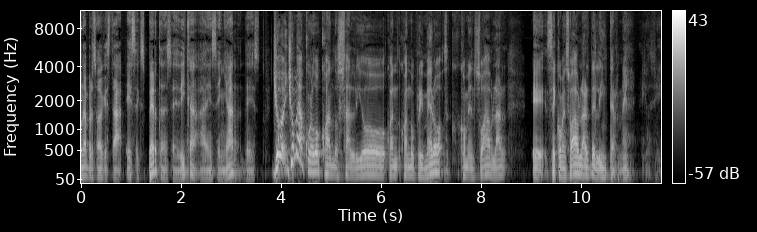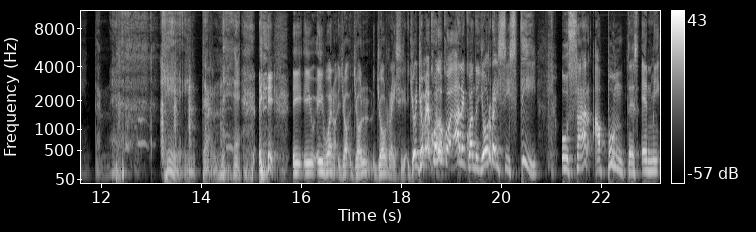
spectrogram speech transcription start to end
una persona que está, es experta, se dedica a enseñar de esto. Yo, yo me acuerdo cuando salió, cuando, cuando primero comenzó a hablar, eh, se comenzó a hablar del Internet. Y yo decía, ¿Internet? ¿Qué Internet? Y, y- y- y bueno, yo, yo, yo resistí. Yo, yo me acuerdo, cu- Ale, cuando yo resistí usar apuntes en mi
